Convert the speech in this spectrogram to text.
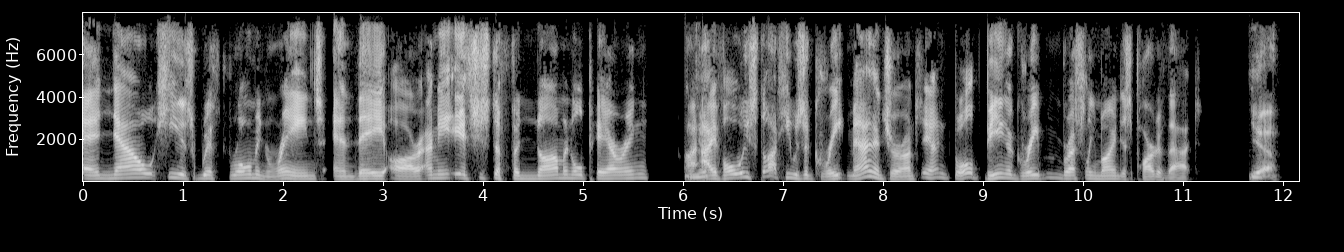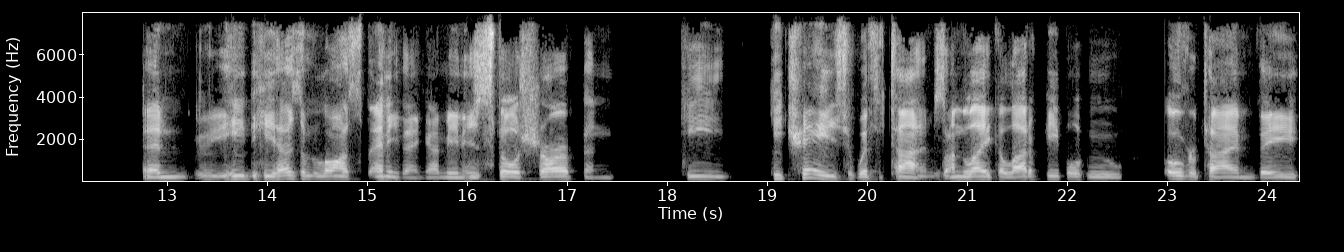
And now he is with Roman Reigns, and they are, I mean, it's just a phenomenal pairing. Yep. I, have always thought he was a great manager, and well, being a great wrestling mind is part of that. Yeah, and he he hasn't lost anything. I mean, he's still sharp, and he he changed with the times. Unlike a lot of people who, over time, they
